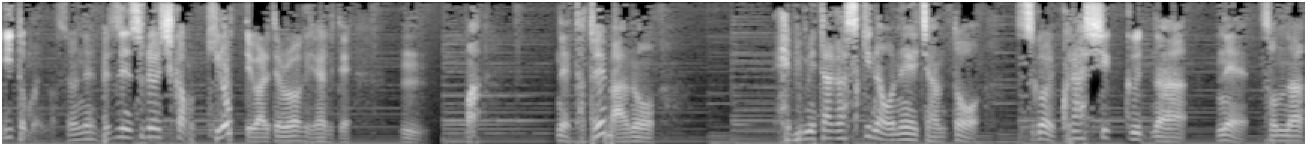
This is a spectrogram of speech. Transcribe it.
いいと思いますよね。別にそれをしかも着ろって言われてるわけじゃなくて、うん。まあ、ね、例えばあの、ヘビメタが好きなお姉ちゃんと、すごいクラシックな、ね、そんな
